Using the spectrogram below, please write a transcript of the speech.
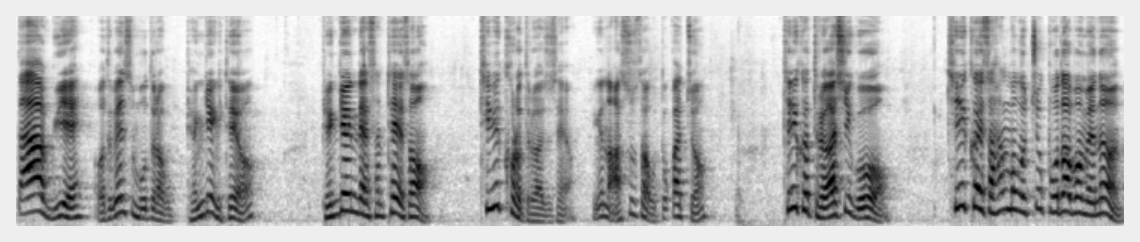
딱 위에 advanced mode라고 변경이 돼요. 변경된 상태에서 Tweaker로 들어가 주세요. 이건 아수스하고 똑같죠? TV커 들어가시고 Tweaker에서 항목을 쭉 보다 보면은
